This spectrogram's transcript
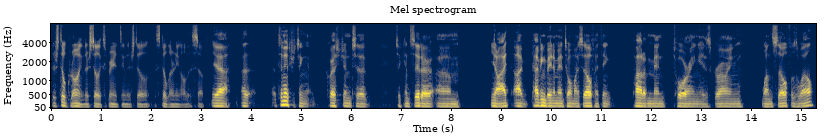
they're still growing, they're still experiencing, they're still still learning all this stuff. Yeah, uh, it's an interesting question to to consider. Um, you know, I, I having been a mentor myself, I think part of mentoring is growing oneself as well.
